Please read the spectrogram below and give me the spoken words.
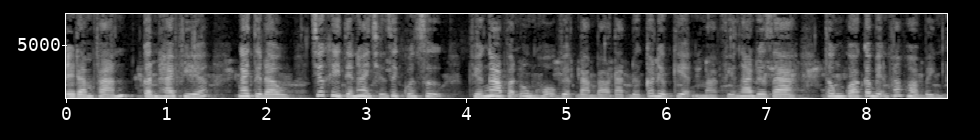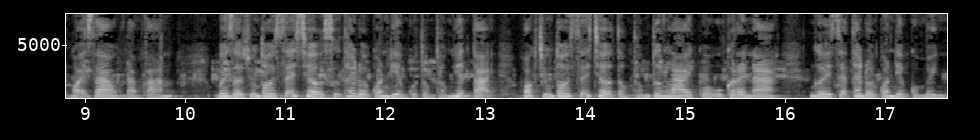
để đàm phán, cần hai phía. Ngay từ đầu, trước khi tiến hành chiến dịch quân sự, phía Nga vẫn ủng hộ việc đảm bảo đạt được các điều kiện mà phía Nga đưa ra thông qua các biện pháp hòa bình, ngoại giao, đàm phán. Bây giờ chúng tôi sẽ chờ sự thay đổi quan điểm của Tổng thống hiện tại, hoặc chúng tôi sẽ chờ Tổng thống tương lai của Ukraine, người sẽ thay đổi quan điểm của mình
